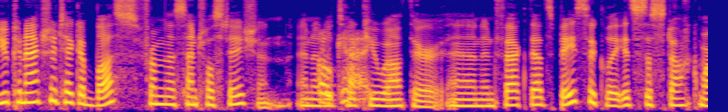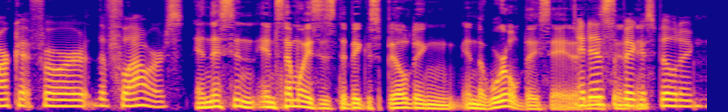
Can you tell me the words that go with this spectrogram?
You can actually take a bus from the central station and it'll take you out there. And in fact, that's basically it's the stock market for the flowers. And this, in, in some ways, is the biggest building in the world. They say It is the biggest building.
